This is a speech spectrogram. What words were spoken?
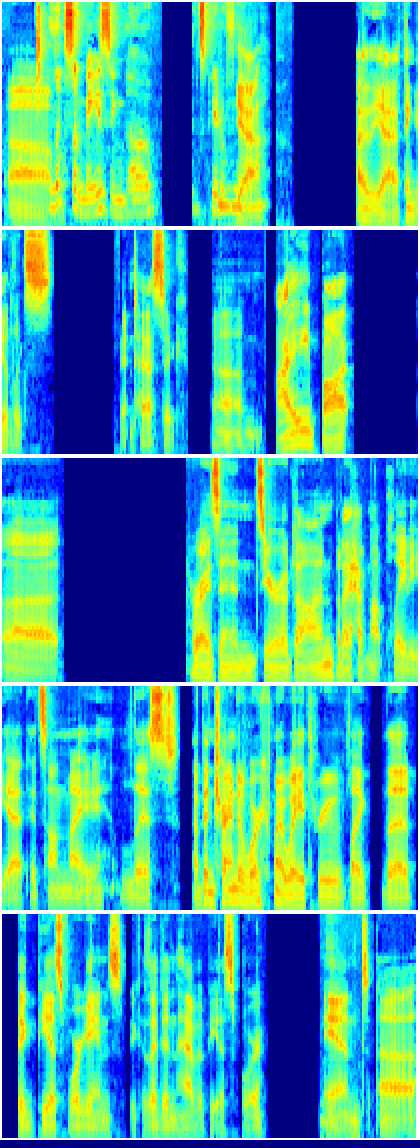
It Um, looks amazing though. It's beautiful. yeah. I yeah, I think it looks fantastic. Um, I bought uh, Horizon Zero Dawn, but I have not played it yet. It's on my list. I've been trying to work my way through like the big PS4 games because I didn't have a PS4, and uh,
